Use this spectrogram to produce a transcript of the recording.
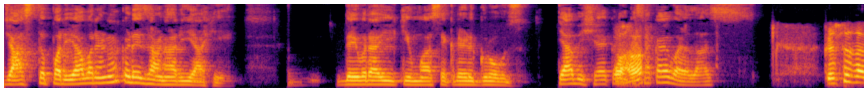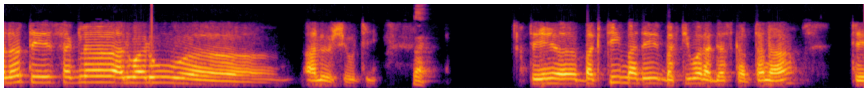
जास्त पर्यावरणाकडे जाणारी आहे देवराई किंवा सेक्रेड ग्रोज त्या विषयाकडे कसा काय वळलास? कसं झालं? ते सगळं हळूहळू आलो शेवटी. ते भक्तीमध्ये भक्तीवर अभ्यास करताना ते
